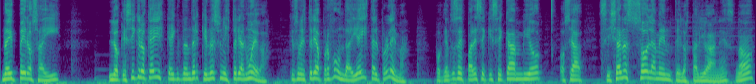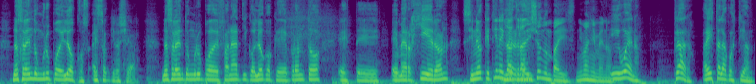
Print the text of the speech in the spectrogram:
no hay peros ahí. Lo que sí creo que hay es que hay que entender que no es una historia nueva, que es una historia profunda, y ahí está el problema. Porque entonces parece que ese cambio, o sea, si ya no es solamente los talibanes, ¿no? No es solamente un grupo de locos, a eso quiero llegar. No es solamente un grupo de fanáticos locos que de pronto este, emergieron, sino que tiene que La ver tradición de un país, ni más ni menos. y bueno, claro, ahí está la cuestión.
